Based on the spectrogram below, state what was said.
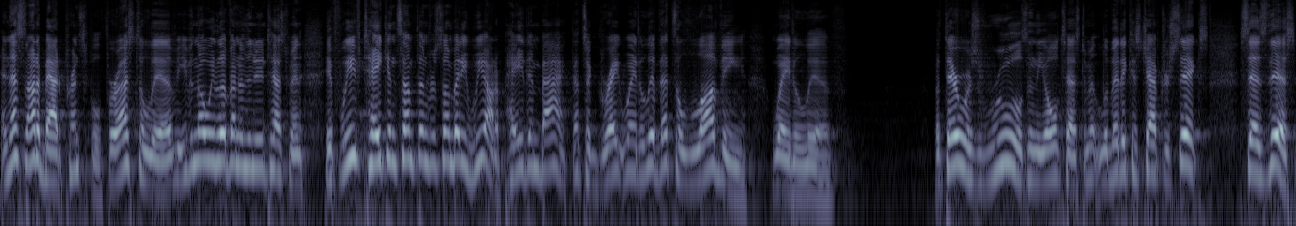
And that's not a bad principle for us to live, even though we live under the New Testament. If we've taken something from somebody, we ought to pay them back. That's a great way to live. That's a loving way to live. But there was rules in the Old Testament. Leviticus chapter 6 says this,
